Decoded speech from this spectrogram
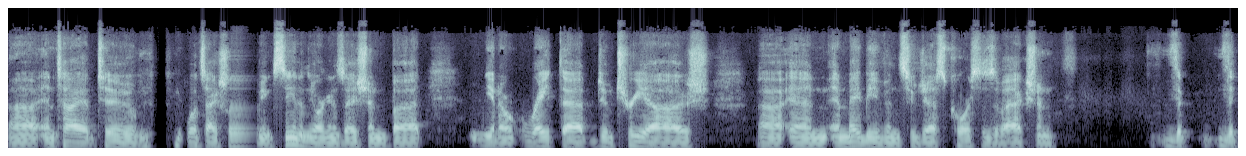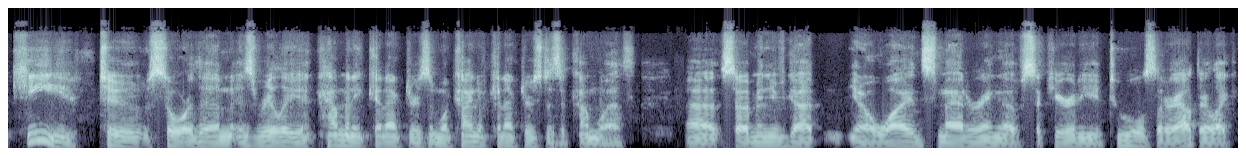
uh, and tie it to what's actually being seen in the organization, but you know, rate that, do triage, uh, and and maybe even suggest courses of action. The the key to SOAR then is really how many connectors and what kind of connectors does it come with. Uh, so I mean, you've got you know a wide smattering of security tools that are out there, like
